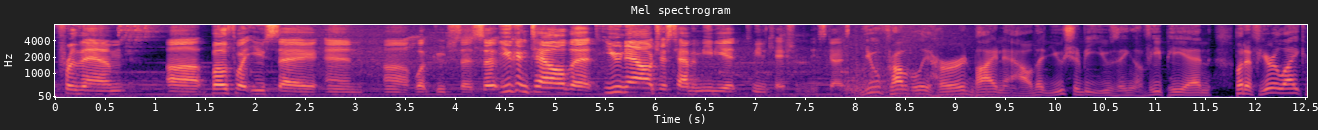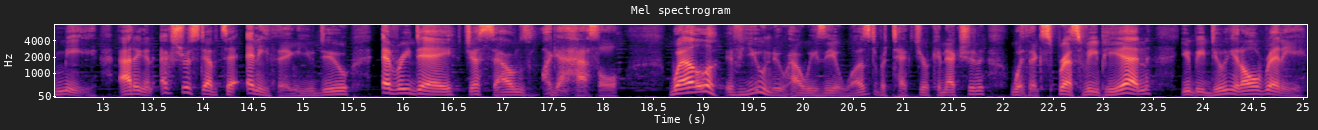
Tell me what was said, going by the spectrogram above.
for them uh, both what you say and uh, what Gooch says. So you can tell that you now just have immediate communication with these guys. You've probably heard by now that you should be using a VPN, but if you're like me, adding an extra step to anything you do every day just sounds like a hassle. Well, if you knew how easy it was to protect your connection with ExpressVPN, you'd be doing it already.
